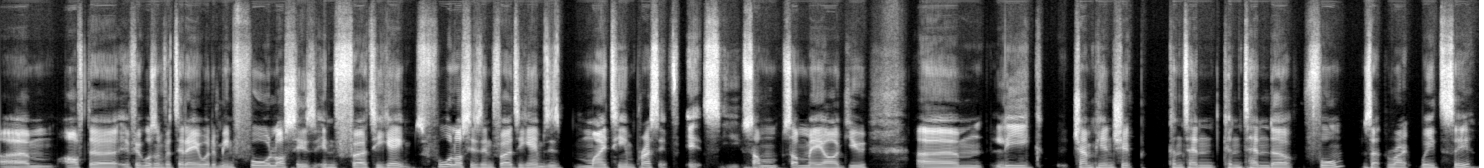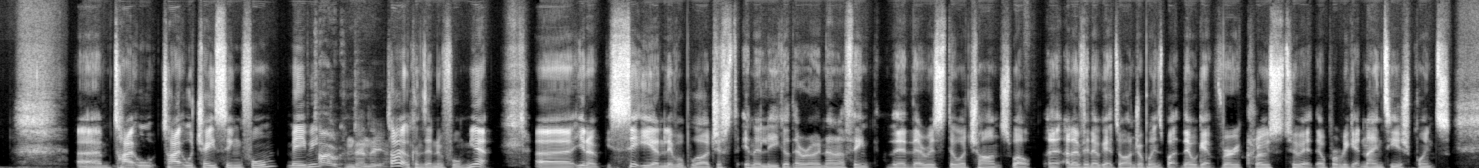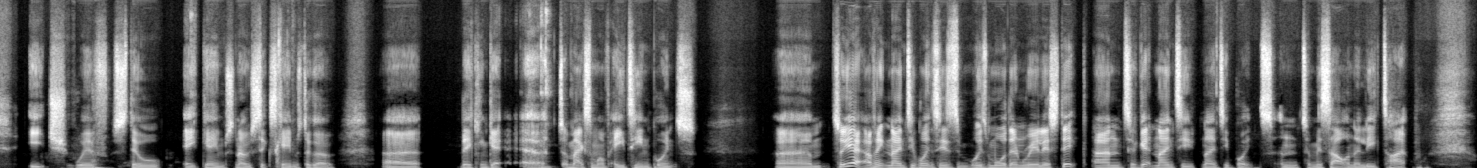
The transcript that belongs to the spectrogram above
um after if it wasn't for today, it would have been four losses in thirty games. Four losses in thirty games is mighty impressive. It's some some may argue um league championship contend contender form. Is that the right way to say it? Um, title title chasing form, maybe Title contender, yeah. title contending form. Yeah, uh, you know, City and Liverpool are just in a league of their own, and I think there there is still a chance. Well, I don't think they'll get to 100 points, but they'll get very close to it. They'll probably get 90ish points each with still eight games, no, six games to go. Uh, they can get uh, a maximum of 18 points. Um, so yeah, I think 90 points is was more than realistic, and to get 90, 90 points and to miss out on a league title,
